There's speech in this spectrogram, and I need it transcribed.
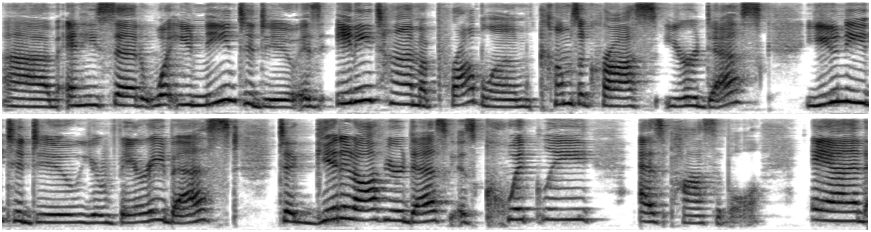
Um, and he said, what you need to do is anytime a problem comes across your desk, you need to do your very best to get it off your desk as quickly as possible. And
